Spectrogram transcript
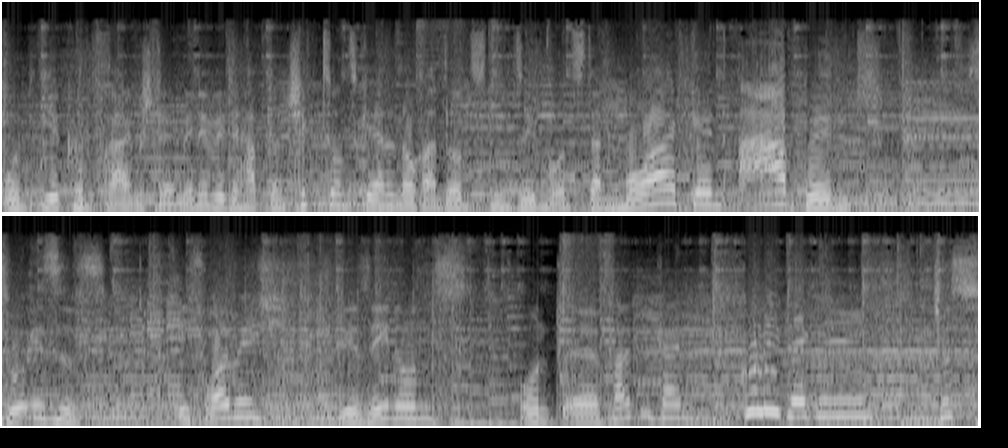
und ihr könnt Fragen stellen. Wenn ihr welche habt, dann schickt sie uns gerne noch. Ansonsten sehen wir uns dann morgen Abend. So ist es. Ich freue mich. Wir sehen uns und äh, falten keinen Gullideckel. Tschüss.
